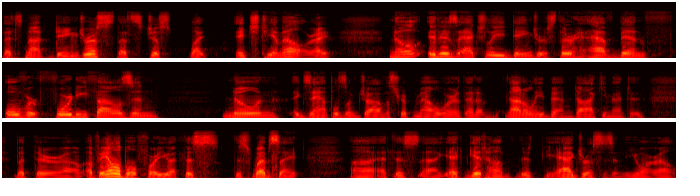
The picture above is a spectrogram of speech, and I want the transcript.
that's not dangerous. That's just like HTML, right? No, it is actually dangerous. There have been over 40,000 known examples of JavaScript malware that have not only been documented, but they're uh, available for you at this this website, uh, at this uh, at GitHub. the address is in the URL,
